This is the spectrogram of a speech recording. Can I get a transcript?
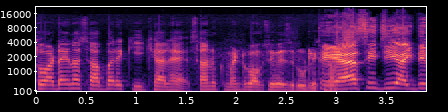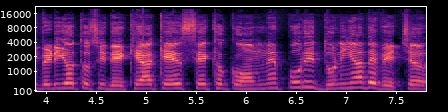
ਤੁਹਾਡਾ ਇਹਨਾਂ ਸਭ ਬਾਰੇ ਕੀ ਖਿਆਲ ਹੈ? ਸਾਨੂੰ ਕਮੈਂਟ ਬਾਕਸ ਵਿੱਚ ਜ਼ਰੂਰ ਤੇ ਲਿਖਣਾ ਸੀ ਜੀ ਅੱਜ ਦੀ ਵੀਡੀਓ। ਤੁਸੀਂ ਦੇਖਿਆ ਕਿ ਸਿੱਖ ਕੌਮ ਨੇ ਪੂਰੀ ਦੁਨੀਆ ਦੇ ਵਿੱਚ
